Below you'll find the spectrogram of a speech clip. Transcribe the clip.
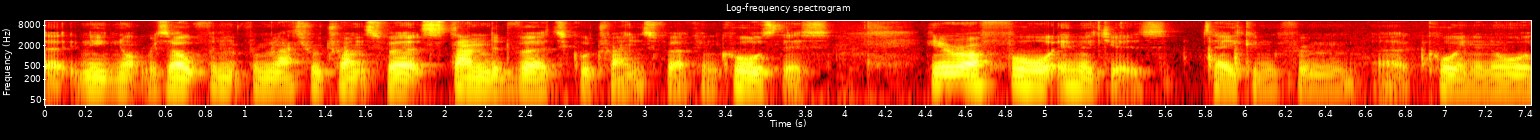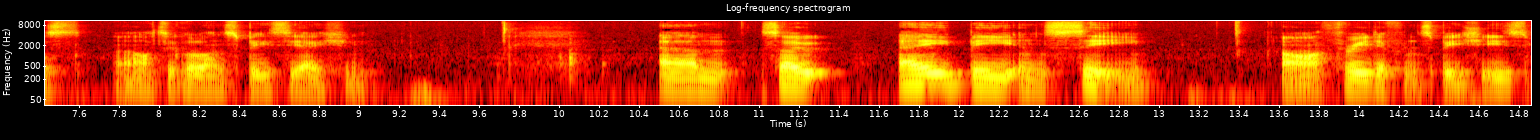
uh, need not result from, from lateral transfer. Standard vertical transfer can cause this. Here are four images taken from uh, and Orr's article on speciation. Um, so A, B, and C are three different species,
